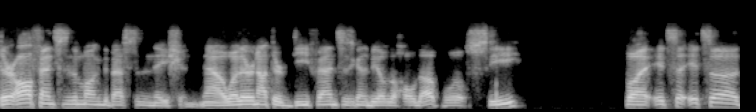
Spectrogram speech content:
their offense is among the best in the nation. Now, whether or not their defense is going to be able to hold up, we'll see. but it's a it's a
